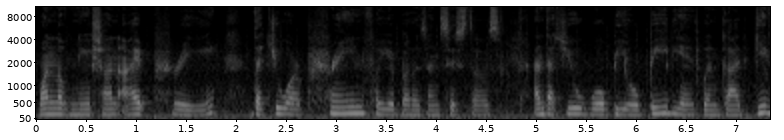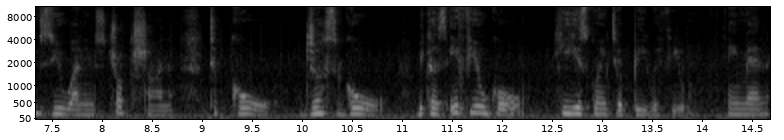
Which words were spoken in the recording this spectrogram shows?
One Love Nation, I pray that you are praying for your brothers and sisters and that you will be obedient when God gives you an instruction to go. Just go. Because if you go, He is going to be with you. Amen.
